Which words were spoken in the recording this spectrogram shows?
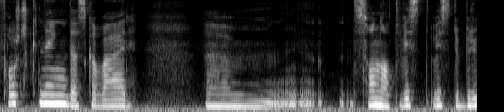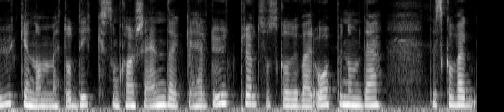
forskning, det skal være eh, sånn at hvis, hvis du bruker noen metodikk som kanskje ennå ikke er helt utprøvd, så skal du være åpen om det. Det skal være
